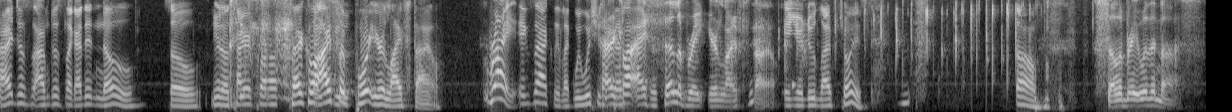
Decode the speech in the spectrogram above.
I just, I'm just like, I didn't know. So, you know, Tiger Claw. Tiger Claw, I you. support your lifestyle. Right, exactly. Like, we wish you the Tiger best Claw, I celebrate your lifestyle. in your new life choice. Um, Celebrate with a nos.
